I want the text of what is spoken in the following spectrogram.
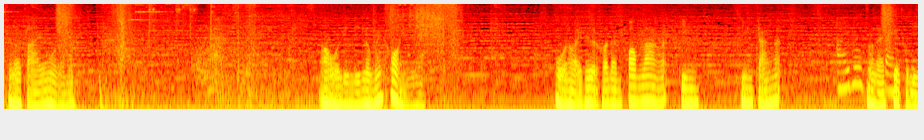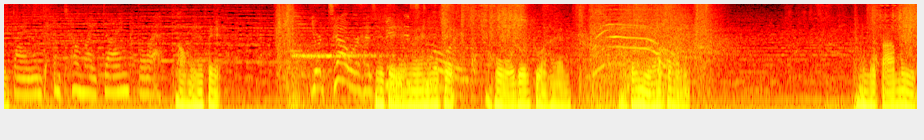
ที่เราตายกันหมดแล้วนะเอาลินลินเราไม่ถอยเลยโอ้ถอยเถอะเขาดันป้อมล่างละจริงจริงจังละ I will Nó lén defend kìa có gì? this island until my dying breath. เอาไปเตะ Your tower has Như thế been này, như thế. destroyed. โอ้โหโดนสวนแทนต้องหนีครับพวกนี้มัน จะตามมาอีก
